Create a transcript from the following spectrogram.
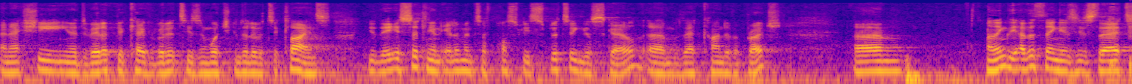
and actually you know, develop your capabilities and what you can deliver to clients, you, there is certainly an element of possibly splitting your scale um, with that kind of approach. Um, I think the other thing is, is that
